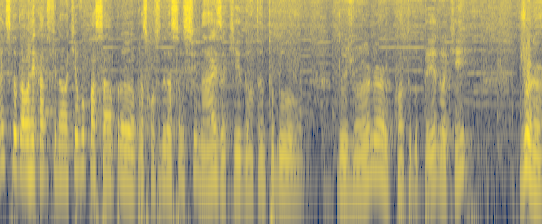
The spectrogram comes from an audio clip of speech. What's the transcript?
Antes de eu dar o recado final aqui, eu vou passar para as considerações finais aqui, do, tanto do, do Júnior quanto do Pedro aqui. Júnior,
